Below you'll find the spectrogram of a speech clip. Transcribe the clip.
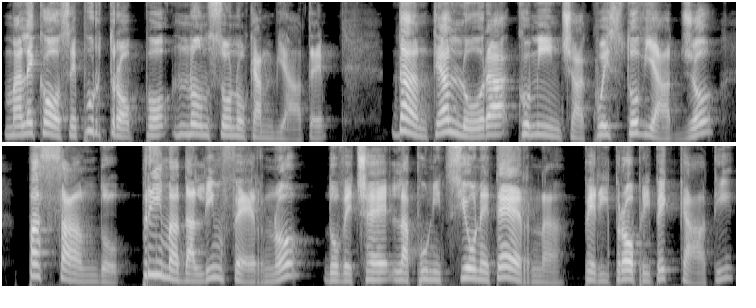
ma le cose purtroppo non sono cambiate. Dante allora comincia questo viaggio passando prima dall'inferno, dove c'è la punizione eterna per i propri peccati,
